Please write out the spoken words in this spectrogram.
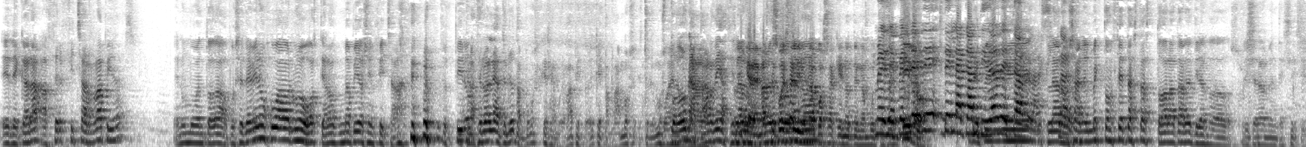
eh, de cara a hacer fichas rápidas en un momento dado. Pues se te viene un jugador nuevo, hostia, no me ha pillado sin ficha. pues tiro. Pero hacerlo aleatorio tampoco es que sea muy rápido. ¿eh? Que tardamos, estuvimos Bueno, toda una Claro. tarde haciendo. Y que además te puede salir una cosa que no tenga mucho Hombre, depende de, de la cantidad de tablas. Claro, o sea, en el Mecton Z estás toda la tarde tirando dados, literalmente. Sí, sí.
